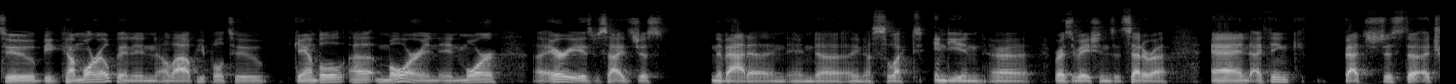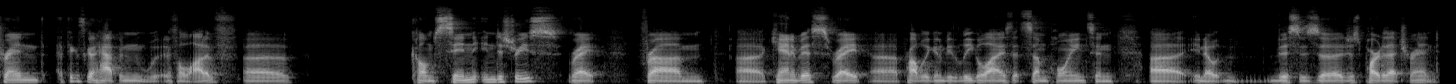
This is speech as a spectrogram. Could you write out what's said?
to become more open and allow people to gamble uh, more in, in more uh, areas besides just Nevada and, and uh, you know select Indian uh, reservations, etc. And I think that's just a, a trend. I think it's going to happen with a lot of uh, call them sin industries, right? From uh, cannabis, right? Uh, probably going to be legalized at some point, and uh, you know this is uh, just part of that trend.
